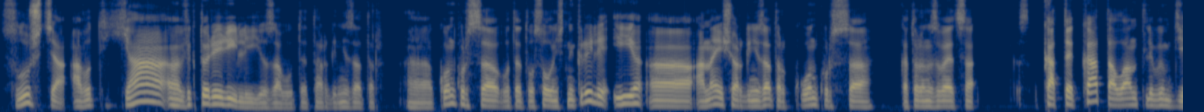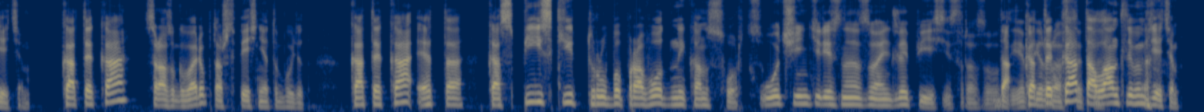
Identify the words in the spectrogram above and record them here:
слушайте, а вот я... э, Виктория Рилли ее зовут, это организатор э, конкурса вот этого «Солнечные крылья», и э, она еще организатор конкурса, который называется КТК «Талантливым детям». КТК, сразу говорю, потому что в песне это будет, КТК — это Каспийский трубопроводный консорциум. Очень интересное название для песни сразу. Вот Да, раз КТК талантливым детям.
